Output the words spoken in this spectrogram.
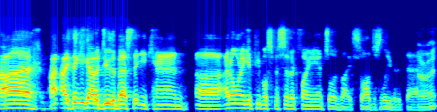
Uh, I, I think you got to do the best that you can. Uh, I don't want to give people specific financial advice, so I'll just leave it at that. All right.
